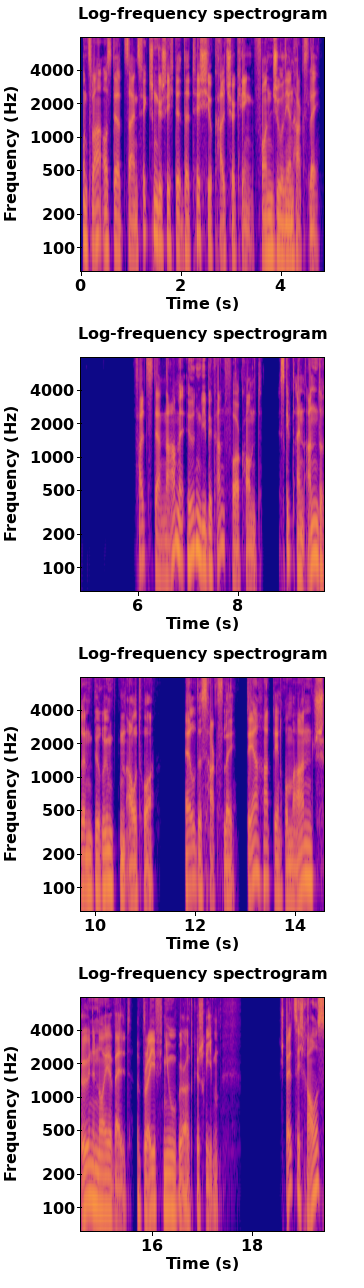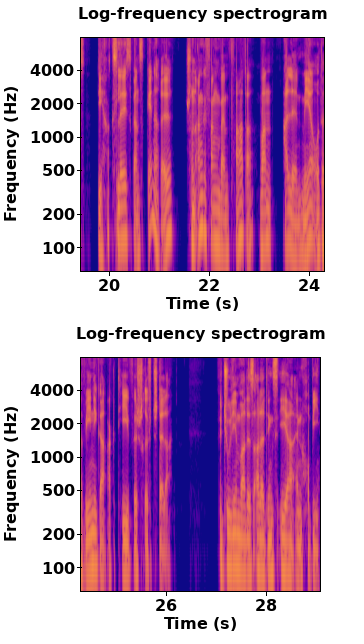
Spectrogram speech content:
Und zwar aus der Science-Fiction-Geschichte The Tissue Culture King von Julian Huxley. Falls der Name irgendwie bekannt vorkommt, es gibt einen anderen berühmten Autor, Aldous Huxley. Der hat den Roman Schöne neue Welt, A Brave New World geschrieben. Stellt sich raus, die Huxleys ganz generell, schon angefangen beim Vater, waren alle mehr oder weniger aktive Schriftsteller. Für Julian war das allerdings eher ein Hobby.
